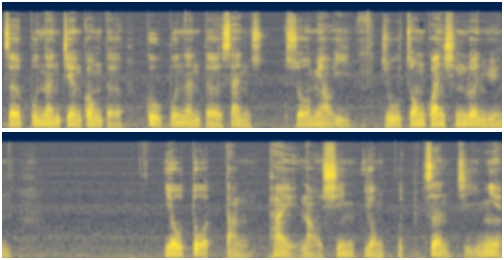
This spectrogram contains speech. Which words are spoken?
则不能见功德，故不能得善说妙义。如《中观心论》云：“由堕党派恼心，永不正即灭。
